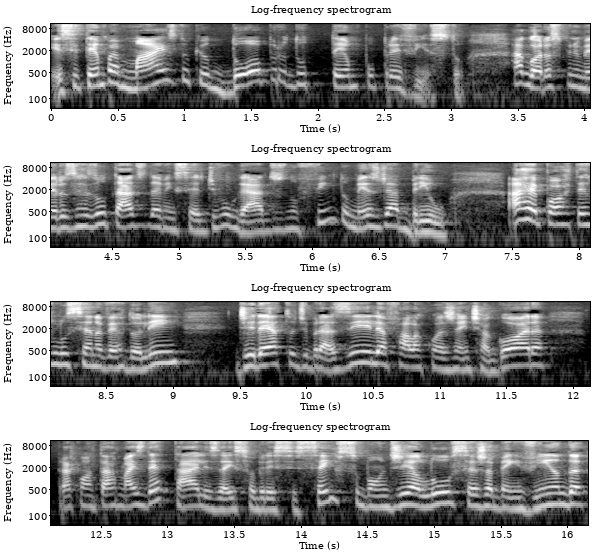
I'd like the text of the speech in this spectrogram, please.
Esse tempo é mais do que o dobro do tempo previsto. Agora, os primeiros resultados devem ser divulgados no fim do mês de abril. A repórter Luciana Verdolim, direto de Brasília, fala com a gente agora para contar mais detalhes aí sobre esse censo. Bom dia, Lu, seja bem-vinda.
